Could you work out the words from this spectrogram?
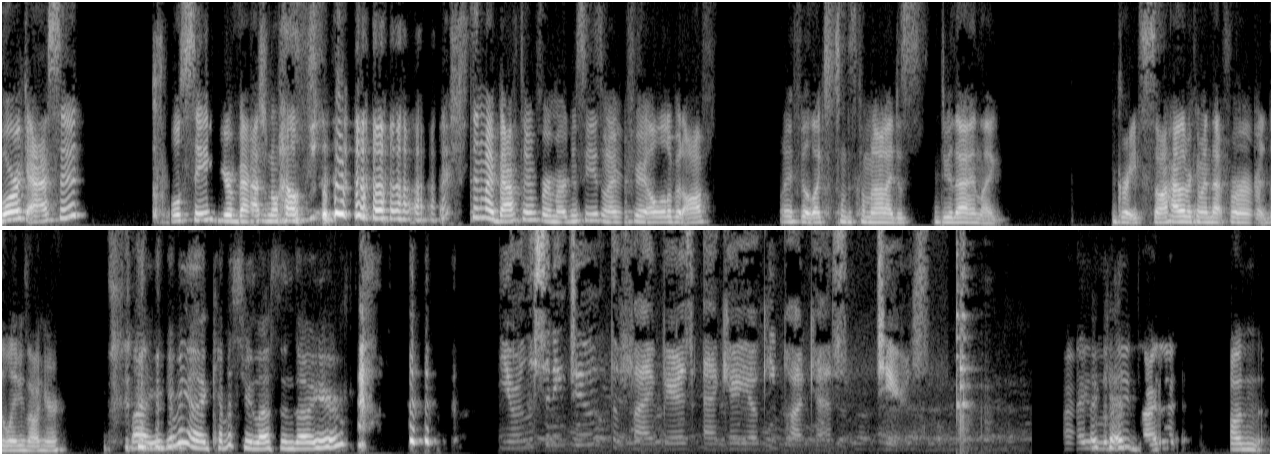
boric acid will save your vaginal health. it's in my bathroom for emergencies when I feel a little bit off. When I feel like something's coming out, I just do that and like great. So I highly recommend that for the ladies out here. Wow, you're giving a chemistry lessons out here. You're listening to the Five Beers at Karaoke podcast. Cheers. I Okay. literally died it on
